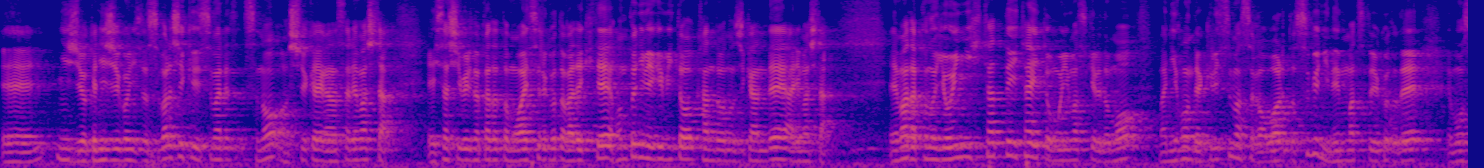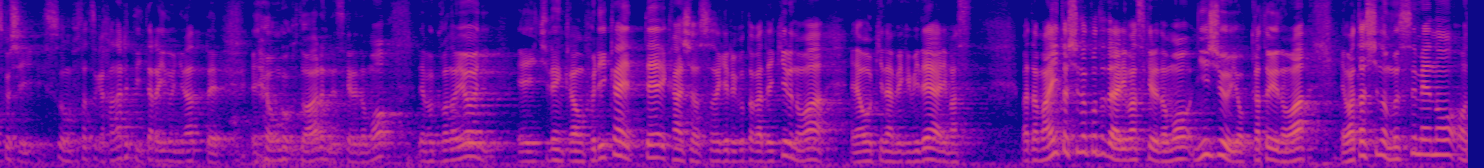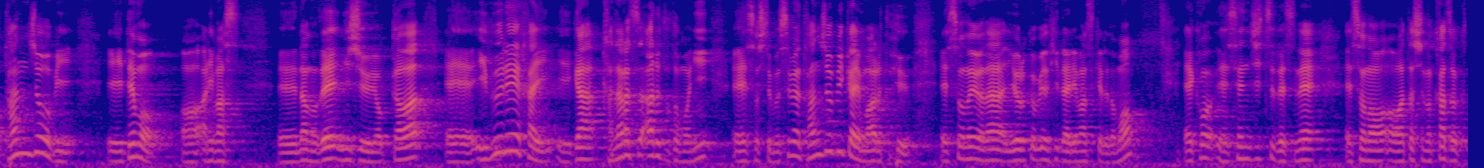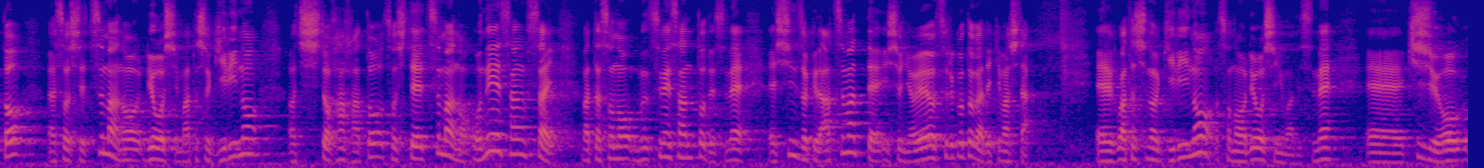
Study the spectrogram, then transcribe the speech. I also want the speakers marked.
Speaker 1: え、24日、25日と素晴らしいクリスマスの集会がなされました、え、久しぶりの方ともお会いすることができて本当に恵みと感動の時間でありました、え、まだこの余韻に浸っていたいと思いますけれども、まあ、日本ではクリスマスが終わるとすぐに年末ということで、もう少しその2つが離れていたらいいのになって、え思うことはあるんですけれどもでもこのように、え1年間を振り返って感謝を捧げることができるのは、え大きな恵みであります。また毎年のことでありますけれども24日というのは私の娘の誕生日でもありますなので24日はイブ礼拝が必ずあるとともにそして娘の誕生日会もあるというそのような喜びの日でありますけれども先日ですねその私の家族とそして妻の両親私の義理の父と母とそして妻のお姉さん夫妻またその娘さんとですね親族で集まって一緒にお祝いをすることができました。私の義理のその両親はですね、えー、喜寿を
